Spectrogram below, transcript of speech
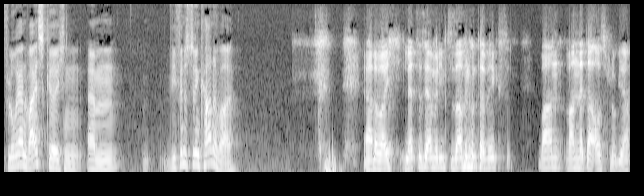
Florian Weiskirchen. Ähm, wie findest du den Karneval? Ja, da war ich letztes Jahr mit ihm zusammen unterwegs. War ein, war ein netter Ausflug, ja.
